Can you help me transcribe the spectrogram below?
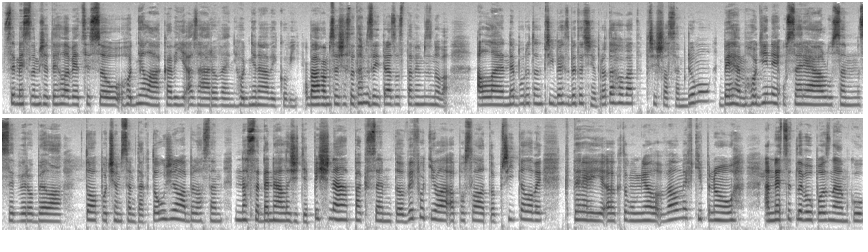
si myslím, že tyhle věci jsou hodně lákavý a zároveň hodně návykový. Obávám se, že se tam zítra zastavím znova, ale nebudu ten příběh zbytečně protahovat. Přišla jsem domů, během hodiny u seriálu jsem si vyrobila to, po čem jsem tak toužila, byla jsem na sebe náležitě pyšná, pak jsem to vyfotila a poslala to přítelovi, který eh, k tomu měl velmi vtipnou a necitlivou poznámku,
